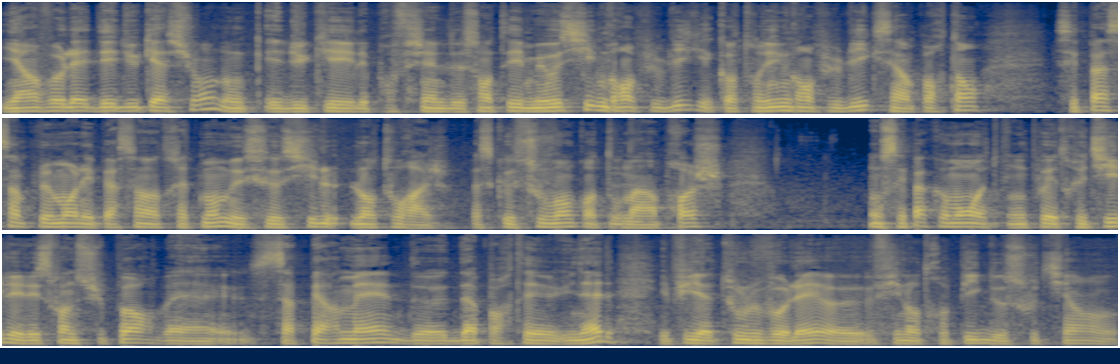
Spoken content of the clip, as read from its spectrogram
Il y a un volet d'éducation, donc éduquer les professionnels de santé, mais aussi le grand public. Et quand on dit le grand public, c'est important. C'est pas simplement les personnes en traitement, mais c'est aussi l'entourage, parce que souvent quand on a un proche, on ne sait pas comment on peut être utile et les soins de support, ben, ça permet d'apporter une aide. Et puis il y a tout le volet euh, philanthropique de soutien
